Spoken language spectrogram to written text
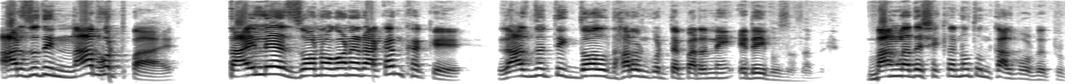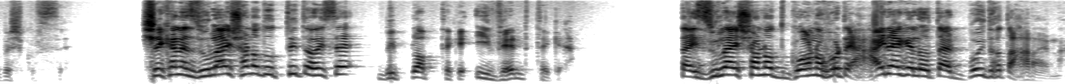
আর যদি না ভোট পায়, তাইলে জনগণের আকাঙ্ক্ষাকে রাজনৈতিক দল ধারণ করতে পারেনি, এটাই বোঝা যাবে। বাংলাদেশ একটা নতুন কাল পর্বে প্রবেশ করছে। সেখানে জুলাই সনদ উত্থিত হয়েছে বিপ্লব থেকে ইভেন্ট থেকে। তাই জুলাই সনদ গণভোটে হাইরা গেলেও তার বৈধতা হারায় না।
